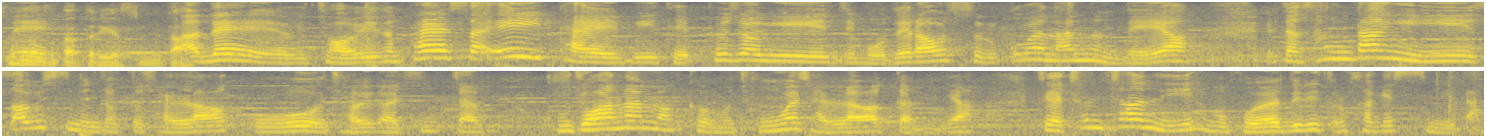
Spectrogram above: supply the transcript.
설명 네. 부탁드리겠습니다. 아, 네. 저희는 84A 타입이 대표적인 이제 모델하우스를 꾸며놨는데요. 일단 상당히 서비스 면적도 잘 나왔고, 저희가 진짜 구조 하나만큼은 정말 잘 나왔거든요. 제가 천천히 한번 보여드리도록 하겠습니다.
